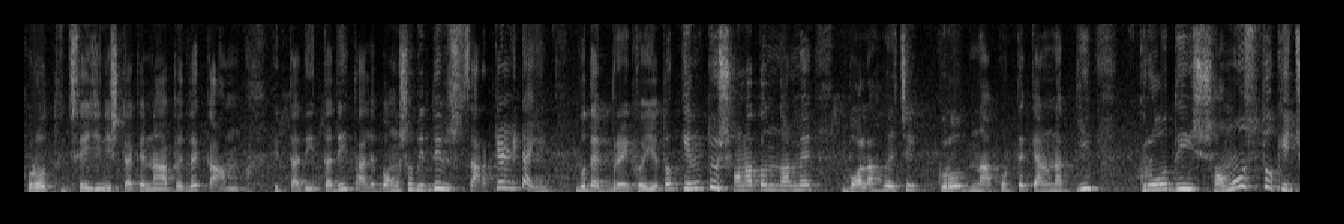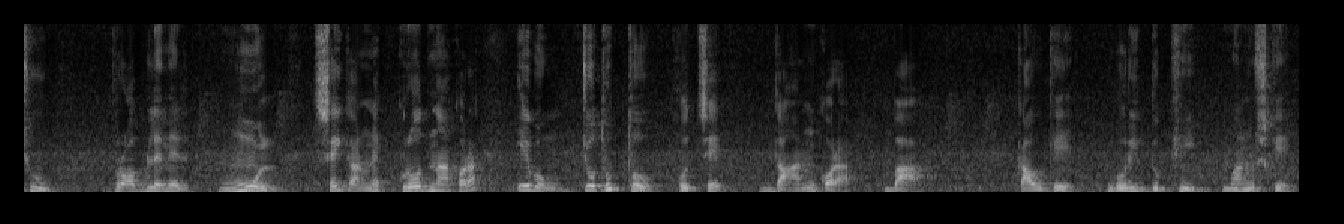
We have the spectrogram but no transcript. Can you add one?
ক্রোধ সেই জিনিসটাকে না পেলে কাম ইত্যাদি ইত্যাদি, তাহলে বংশবৃদ্ধির সার্কেলটাই বোধহয় ব্রেক হয়ে যেত। কিন্তু সনাতন ধর্মে বলা হয়েছে ক্রোধ না করতে, কেননা কি? ক্রোধই সমস্ত কিছু প্রবলেমের মূল। সেই কারণে ক্রোধ না করা এবং চতুর্থ হচ্ছে দান করা বা কাউকে গরিব দুঃখী মানুষকে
